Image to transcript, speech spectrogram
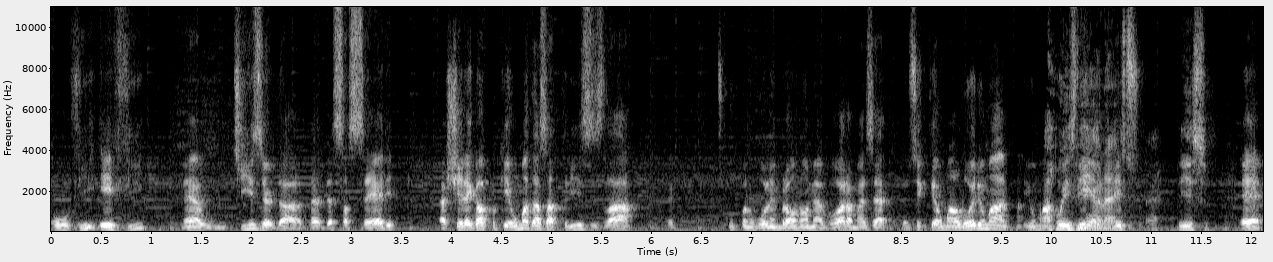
ouvi e vi, né, um teaser da, da- dessa série. Achei legal porque uma das atrizes lá, desculpa, não vou lembrar o nome agora, mas é, eu sei que tem uma loira e uma e uma ruivinha, negra, né? é Isso. É, isso. É,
